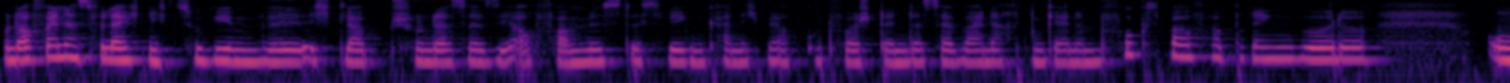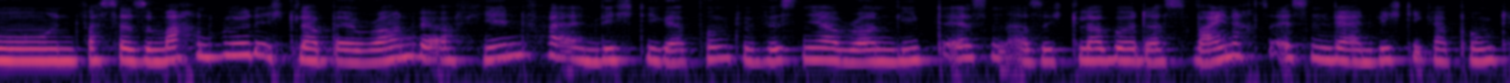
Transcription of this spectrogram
Und auch wenn er es vielleicht nicht zugeben will, ich glaube schon, dass er sie auch vermisst. Deswegen kann ich mir auch gut vorstellen, dass er Weihnachten gerne im Fuchsbau verbringen würde. Und was er so machen würde. Ich glaube, bei Ron wäre auf jeden Fall ein wichtiger Punkt. Wir wissen ja, Ron liebt Essen. Also ich glaube, das Weihnachtsessen wäre ein wichtiger Punkt.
